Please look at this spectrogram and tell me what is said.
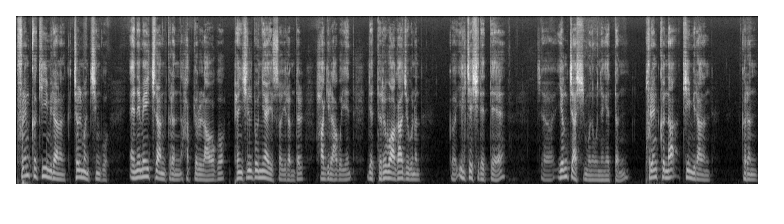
프랭크 김이라는 그 젊은 친구 NMH라는 그런 학교를 나오고 펜실베니아에서 여러분들 학위를 하고 이제 들어와 가지고는 그 일제시대 때저 영자 신문을 운영했던 프랭크 나 김이라는 그런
